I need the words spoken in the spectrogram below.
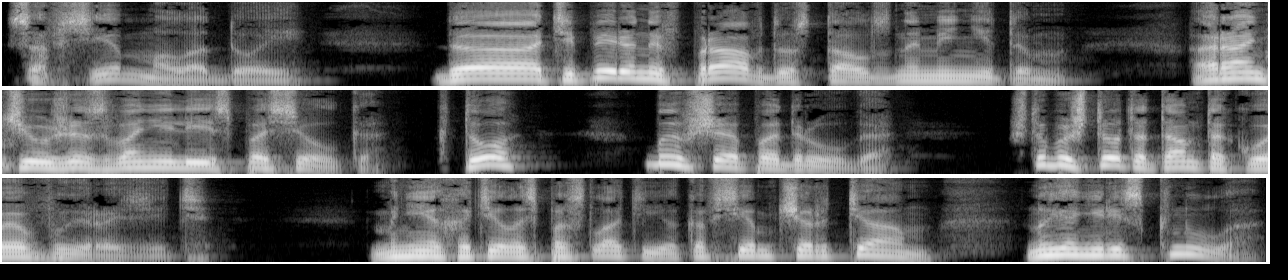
Совсем молодой. Да, теперь он и вправду стал знаменитым. А раньше уже звонили из поселка. Кто? Бывшая подруга. Чтобы что-то там такое выразить. Мне хотелось послать ее ко всем чертям, но я не рискнула.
